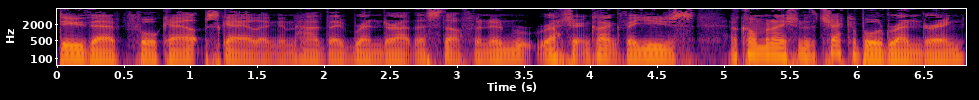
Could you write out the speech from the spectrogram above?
do their 4K upscaling and how they render out their stuff. And in Ratchet and Clank, they use a combination of the checkerboard rendering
